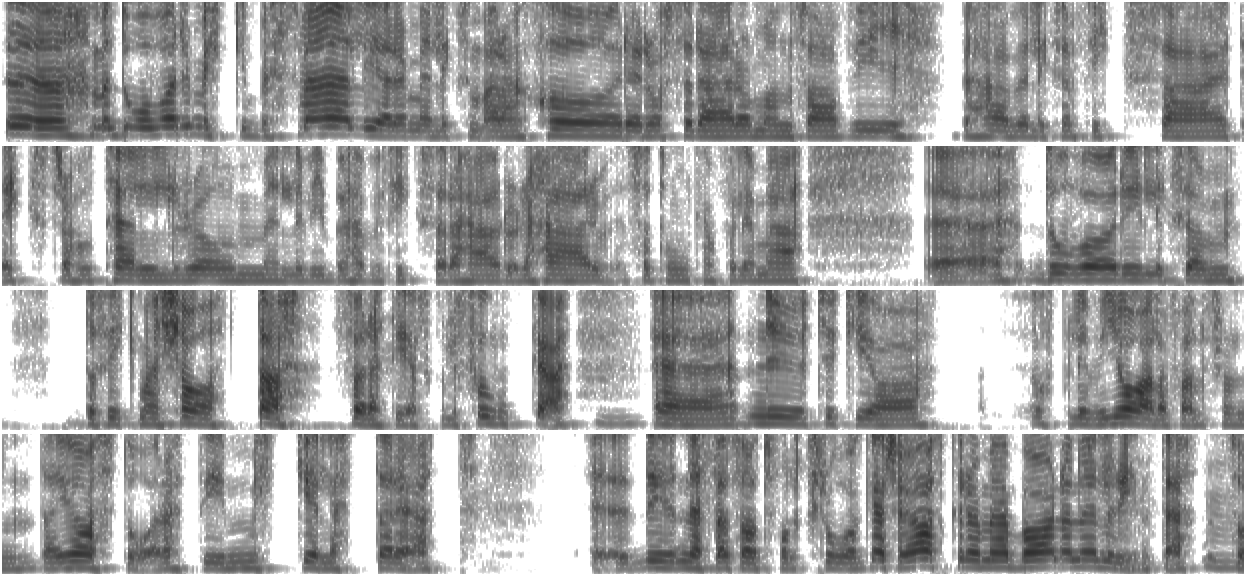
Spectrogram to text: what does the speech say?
Eh, Men då var det mycket besvärligare med liksom arrangörer och sådär om man sa vi behöver liksom fixa ett extra hotellrum eller vi behöver fixa det här och det här så att hon kan följa med. Eh, Då var det liksom, då fick man tjata för att det skulle funka. Eh, Nu tycker jag, upplever jag i alla fall från där jag står, att det är mycket lättare att det är nästan så att folk frågar sig, ja, ska ha med barnen eller inte? Så,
